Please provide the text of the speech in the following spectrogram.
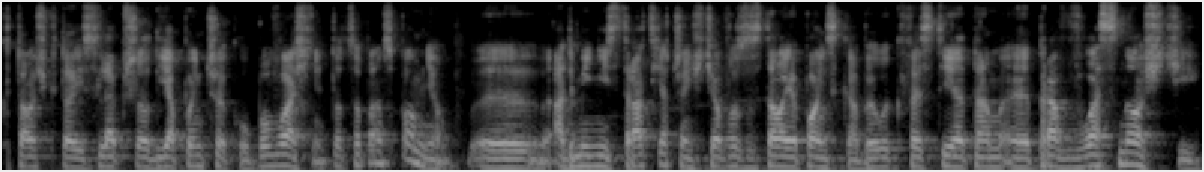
ktoś, kto jest lepszy od Japończyków, bo właśnie to, co pan wspomniał, y, administracja częściowo została japońska, były kwestie tam y, praw własności,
